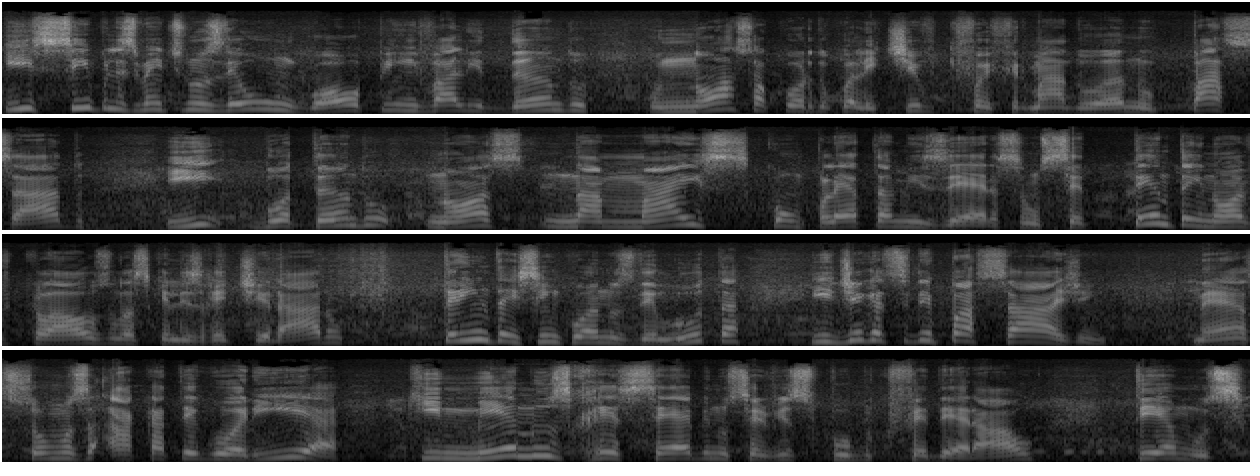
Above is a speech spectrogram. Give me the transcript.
e simplesmente nos deu um golpe invalidando o nosso acordo coletivo que foi firmado ano passado e botando nós na mais completa miséria. São 79 cláusulas que eles retiraram, 35 anos de luta e diga-se de passagem, né? Somos a categoria que menos recebe no serviço público federal. Temos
